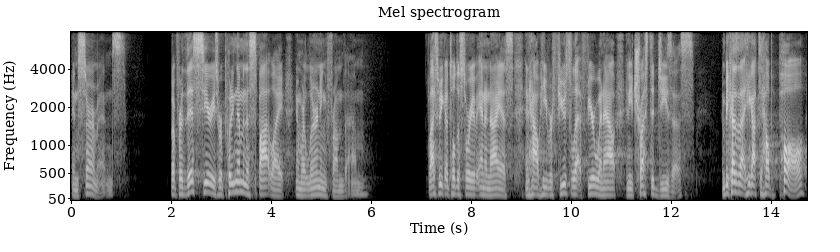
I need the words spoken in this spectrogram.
in sermons. But for this series, we're putting them in the spotlight and we're learning from them. Last week, I told the story of Ananias and how he refused to let fear win out and he trusted Jesus. And because of that, he got to help Paul,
